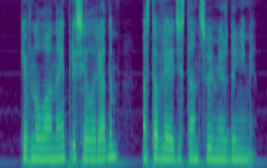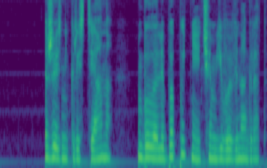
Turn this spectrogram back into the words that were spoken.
— кивнула она и присела рядом, оставляя дистанцию между ними. Жизнь крестьяна была любопытнее, чем его виноград.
